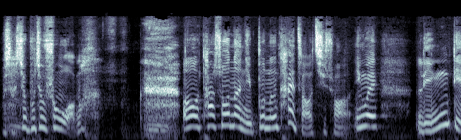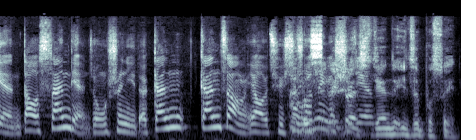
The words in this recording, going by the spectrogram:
我想这不就是我吗？然 后他说呢，你不能太早起床，因为零点到三点钟是你的肝肝脏要去休息那个时间。时间就一直不睡的。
